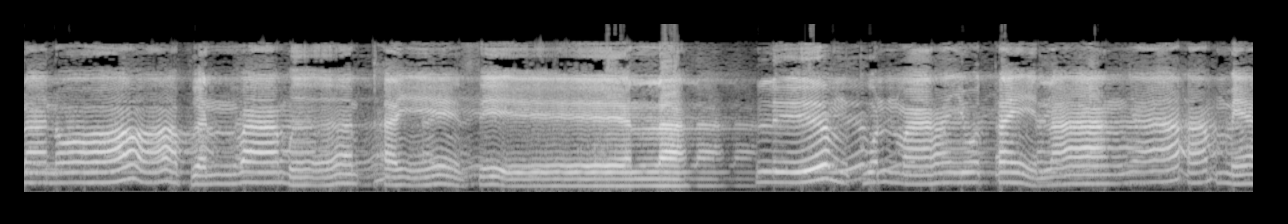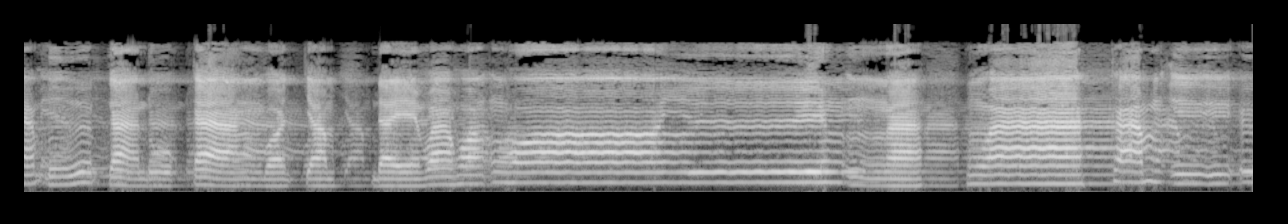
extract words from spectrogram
ละน้อเพื่อนว่าเหมือนไข่เสียนละ ลืมคุณมาอยู่ใต้ลางยามแม่มือกาดูกกลางบ่จำได้ว่าห้องหอยว่าคำอือ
